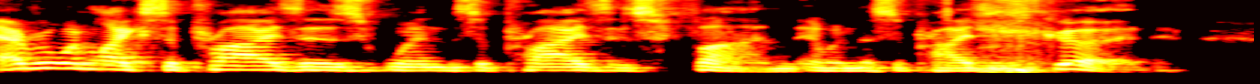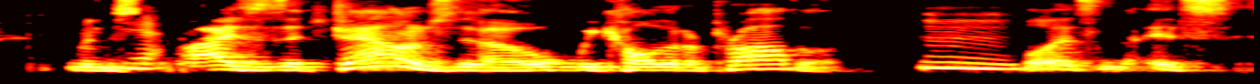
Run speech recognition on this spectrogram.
everyone likes surprises when the surprise is fun and when the surprise is good when the yeah. surprise is a challenge though we call it a problem Mm. Well, it's it's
